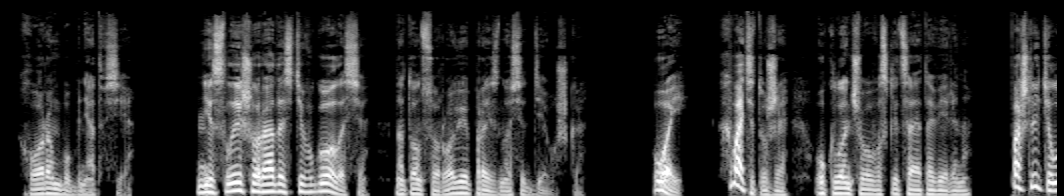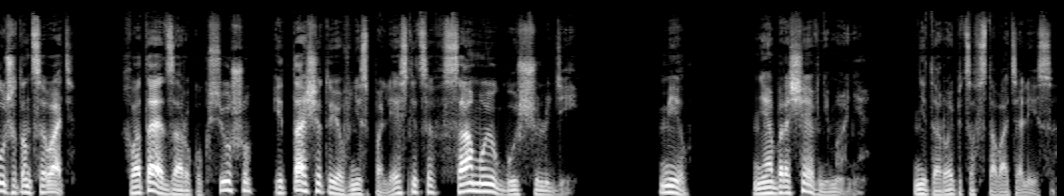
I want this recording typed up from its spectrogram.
— хором бубнят все. «Не слышу радости в голосе», — на тон суровее произносит девушка. «Ой, хватит уже!» — уклончиво восклицает Аверина. «Пошлите лучше танцевать!» Хватает за руку Ксюшу и тащит ее вниз по лестнице в самую гущу людей. «Мил, не обращай внимания», — не торопится вставать Алиса.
